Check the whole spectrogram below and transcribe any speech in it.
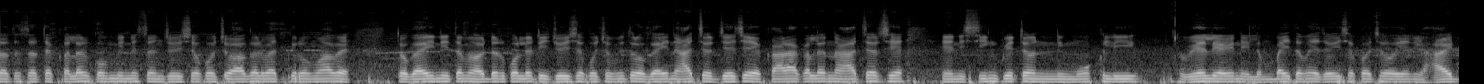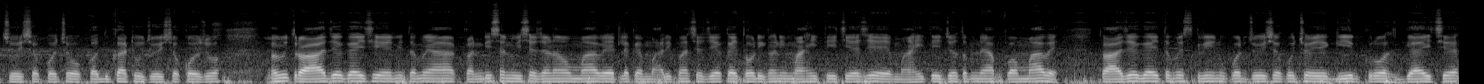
સાથે સાથે કલર કોમ્બિનેશન જોઈ શકો છો. આગળ વાત કરવામાં આવે તો ગાયની તમે અડર ક્વોલિટી જોઈ શકો છો મિત્રો. ગાયના આચર જે છે કાળા કલરના આચર છે. એની સિંગ પેટર્નની મોખલી, વેલ એની લંબાઈ તમે જોઈ શકો છો. એની હાઇટ જોઈ શકો છો કદકાઠું જોઈ શકો છો. મિત્રો, આ જે ગાય છે એની તમે આ કન્ડિશન વિશે જણાવવામાં આવે એટલે કે મારી પાસે જે કંઈ થોડી ઘણી માહિતી જે છે એ માહિતી જો તમને આપવામાં આવે, તો આ જે ગાય તમે સ્ક્રીન ઉપર જોઈ શકો છો, એ ગીર ક્રોસ ગાય છે.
